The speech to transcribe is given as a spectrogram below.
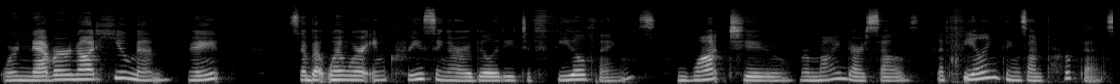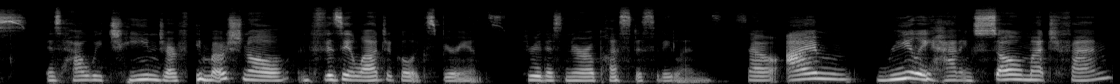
we're never not human, right? So, but when we're increasing our ability to feel things, we want to remind ourselves that feeling things on purpose is how we change our emotional and physiological experience through this neuroplasticity lens. So I'm really having so much fun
